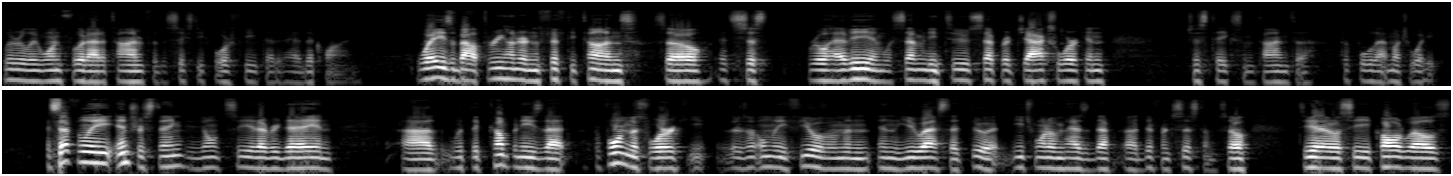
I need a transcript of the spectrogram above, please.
literally one foot at a time for the 64 feet that it had to climb. Weighs about 350 tons, so it's just real heavy, and with 72 separate jacks working, just takes some time to, to pull that much weight. It's definitely interesting. You don't see it every day, and uh, with the companies that perform this work, there's only a few of them in, in the U.S. that do it. Each one of them has a, def, a different system. So see Caldwell's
